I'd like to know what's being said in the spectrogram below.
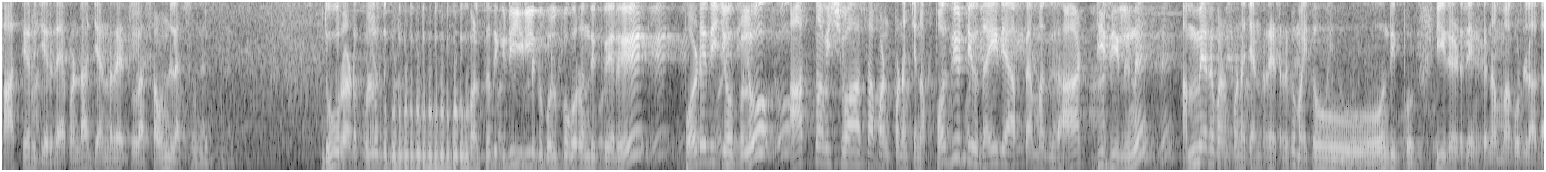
ಪಾತೇರು ಜೀರ ಜನರೇಟರ್ ಜನರೇಟರ್ಲ ಸೌಂಡ್ಲೆಸ್ ಉಂಡಿತ್ತು. ದೂರಡ ದೂರ ಗುಡು ಗುಡು ಗುಡು ಗುಡು ಗುಡು ಗುಡು ಮಲ್ತದು, ಗಿಡಿ ಇಲ್ಲಿಗೆ ಬೊಲ್ಪುಗೊರೊಂದು ಪೇರು ಬೊಡೆದಿ ಜೋಕುಲು, ಆತ್ಮವಿಶ್ವಾಸ ಪಂಪಣಚಿನ ಪಾಸಿಟಿವ್ ಧೈರ್ಯ ಅಪ್ಪ ಅಮ್ಮಗೆ ಆ ಡಿಸೀಲ್ನ ಅಮ್ಮೇರು ಬಣ್ಪಣ ಜನರೇಟರ್ಗೆ ಮೈತೋಂದಿಪ್ಪು ಈ ರೇಡ್ದೆಂಕ್ ನಮ್ಮ ಗುಡ್ಲದ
